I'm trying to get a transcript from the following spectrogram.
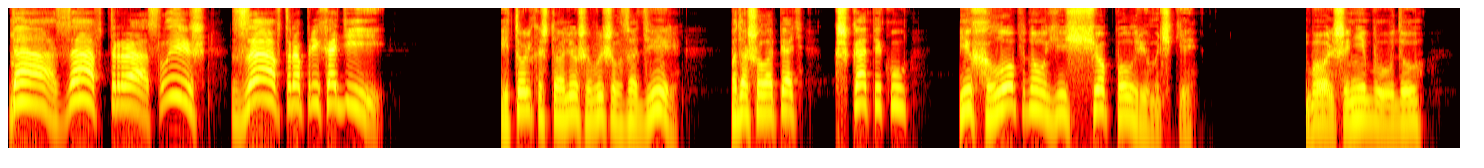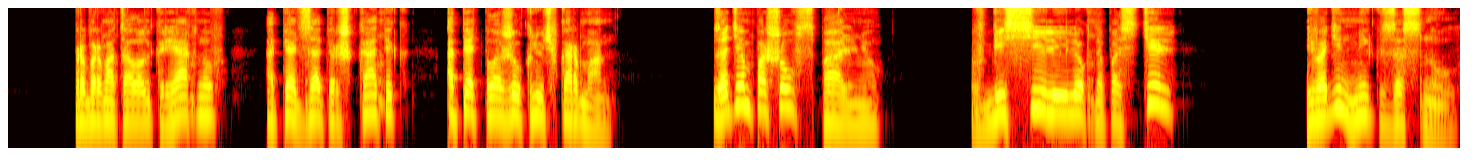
Да, завтра, слышь, завтра приходи!» И только что Алеша вышел за дверь, подошел опять к шкапику и хлопнул еще полрюмочки. «Больше не буду», — пробормотал он, крякнув, опять запер шкапик, опять положил ключ в карман. Затем пошел в спальню, в бессилии лег на постель и в один миг заснул.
